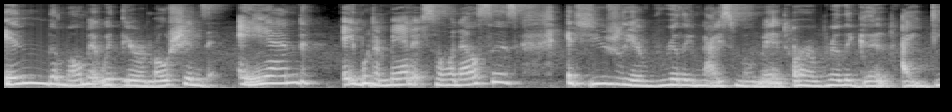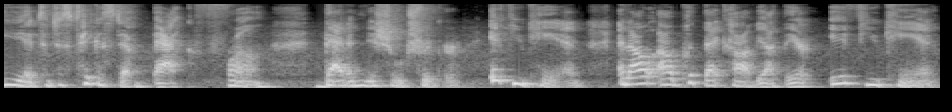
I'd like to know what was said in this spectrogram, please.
in the moment with your emotions and able to manage someone else's, it's usually a really nice moment or a really good idea to just take a step back from that initial trigger, if you can. And I'll, I'll put that caveat there if you can.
